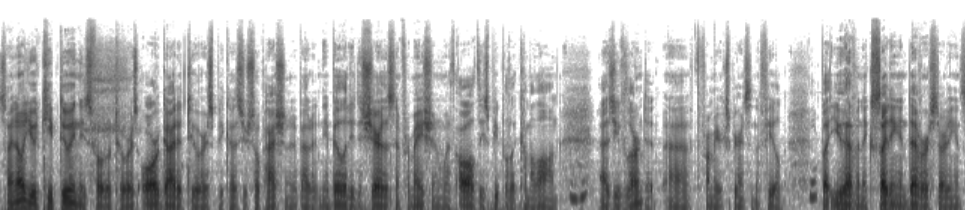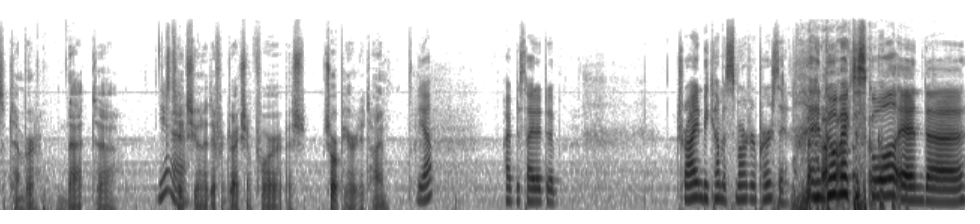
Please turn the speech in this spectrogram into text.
So I know you'd keep doing these photo tours or guided tours because you're so passionate about it and the ability to share this information with all these people that come along as you've learned it uh, from your experience in the field. Yeah. But you have an exciting endeavor starting in September that uh, yeah takes you in a different direction for a sh- short period of time. yeah i've decided to try and become a smarter person and go back to school and uh,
